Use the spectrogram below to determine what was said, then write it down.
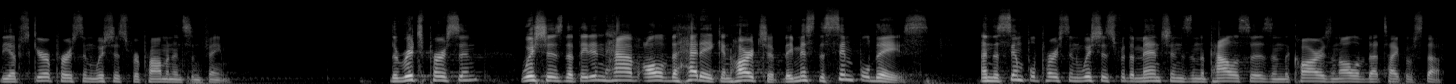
The obscure person wishes for prominence and fame. The rich person wishes that they didn't have all of the headache and hardship. They missed the simple days. And the simple person wishes for the mansions and the palaces and the cars and all of that type of stuff.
